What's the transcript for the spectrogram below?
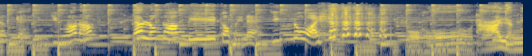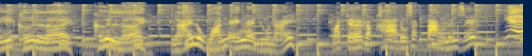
น่ะแก่จริงๆแล้วนะแล้วลุงทองดีก็ไม่แน่จริงด้วย โอ้โหท้าอย่างนี้ขึ้นเลย ขึ้นเลย ไหนลูกบอลเองอะอยู่ไหน มาเจอกับข้าดูสักตั้งหนึ่งสิ เย้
